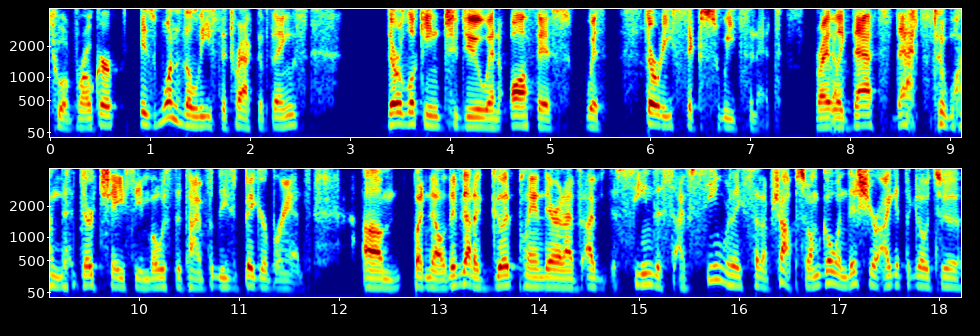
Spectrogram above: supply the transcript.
to a broker is one of the least attractive things. They're looking to do an office with 36 suites in it right? Yeah. like that's that's the one that they're chasing most of the time for these bigger brands. Um, but no they've got a good plan there and i've i've seen this i've seen where they set up shop. So i'm going this year i get to go to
